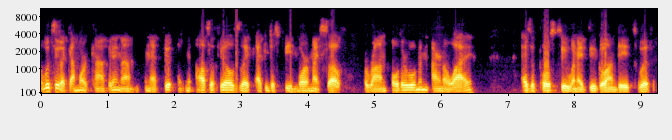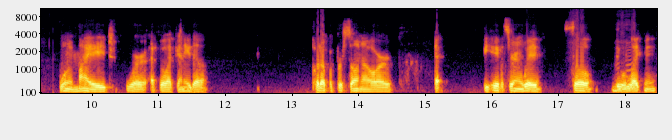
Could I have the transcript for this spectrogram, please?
I would say like I'm more confident, um, and that fe- it also feels like I could just be more myself around older women. I don't know why, as opposed to when I do go on dates with women my age, where I feel like I need to put up a persona or eh, behave a certain way so they will like me.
